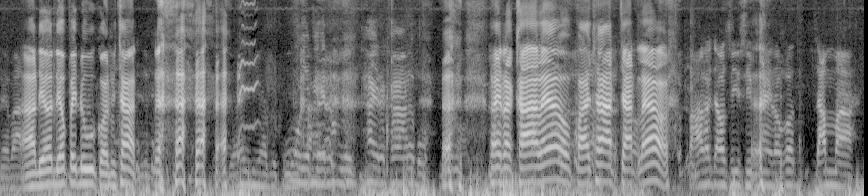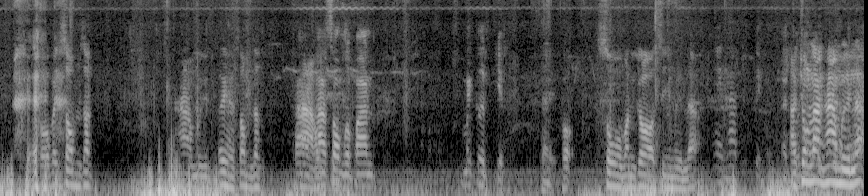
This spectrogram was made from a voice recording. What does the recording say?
ในบ้านอ่าเดี๋ยวเดี๋ยวไปดูก่อนพี่ชาติเดี๋ยวให้เฮียไปคุยโอ้ยังไม่เห็นรุ่นเลยให้ราคาแล้วบอกให้ราคาแล้วปลาชาติจัดแล้วป๋าเขาจะเอาสี่สิบให้เราก็ดำมาขอไปซ่อมสักห้าหมื่นเอ้ยซ่อมสักถ้าห้าหถ้ากซ่อมกับปานไม่เกินเจ็ดใช่เพราะโซ่มันก็สี่หมื่นแล้ว อะช่วงล่างห้าหมื่นแล้ว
